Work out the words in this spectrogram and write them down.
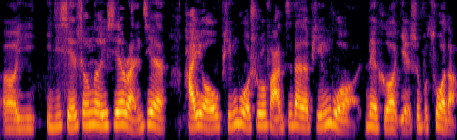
呃，以以及携生的一些软件，还有苹果输入法自带的苹果内核也是不错的。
